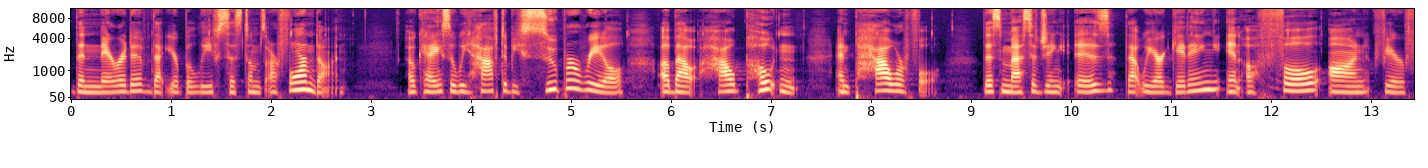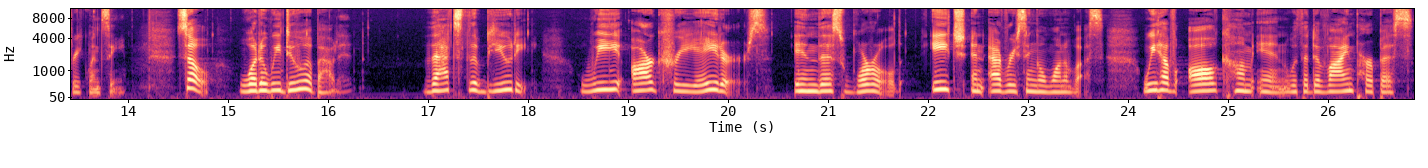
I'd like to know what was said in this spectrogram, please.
the narrative that your belief systems are formed on. Okay, so we have to be super real about how potent and powerful this messaging is that we are getting in a full on fear frequency. So, what do we do about it? That's the beauty. We are creators in this world, each and every single one of us. We have all come in with a divine purpose,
